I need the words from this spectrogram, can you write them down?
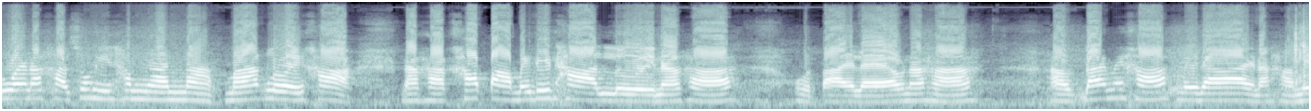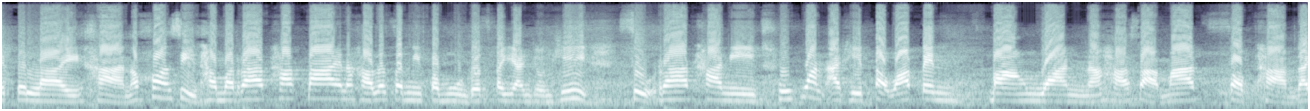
ด้วยนะคะ ช่วงนี้ทำงานหนักมากเลยค่ะนะคะ ข้าวปลาไม่ได้ทานเลยนะคะโอ้ตายแล้วนะคะ เอาได้ไหมคะ ไม่ได้นะคะ ไม่เป็นไรค่ะ นครศรีธรรมราชภาคใต้นะคะ เราจะมีประมูลรถจักรยานยนต์ที่สุราษฎร์ธานีทุกวันอาทิตย์แต่ว่าเป็นบางวันนะคะ สามารถสอบถามได้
